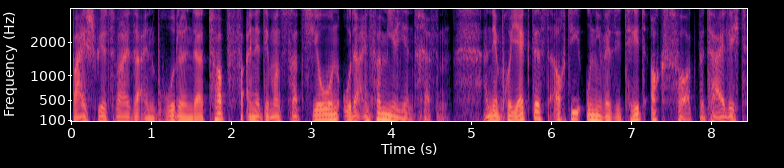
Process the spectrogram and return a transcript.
beispielsweise ein brodelnder Topf, eine Demonstration oder ein Familientreffen. An dem Projekt ist auch die Universität Oxford beteiligt.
